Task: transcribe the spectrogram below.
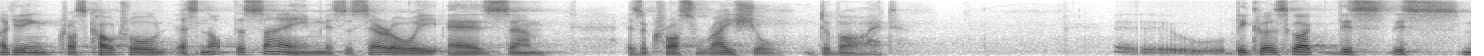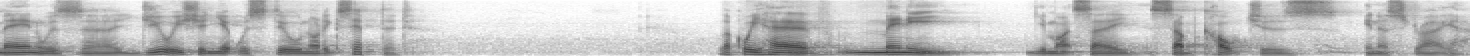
Like in cross cultural, that's not the same necessarily as, um, as a cross racial divide. Uh, because, like, this, this man was uh, Jewish and yet was still not accepted. Like, we have many, you might say, subcultures in Australia.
